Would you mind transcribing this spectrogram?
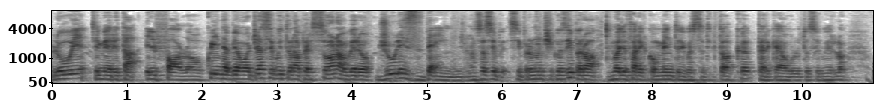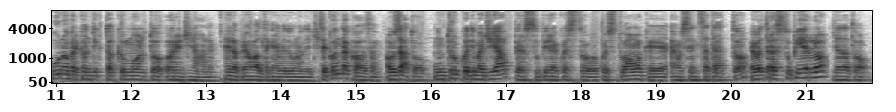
lui si merita il follow. Quindi abbiamo già seguito una persona ovvero Julie Sdange. Non so se si pronunci così però voglio fare il commento di questo TikTok Perché ho voluto seguirlo. Uno perché è un TikTok molto originale. È la prima volta che ne vedo uno del genere. Seconda cosa Ho usato un trucco di magia per stupire questo quest'uomo che è un senza tetto E oltre a stupirlo gli ho dato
